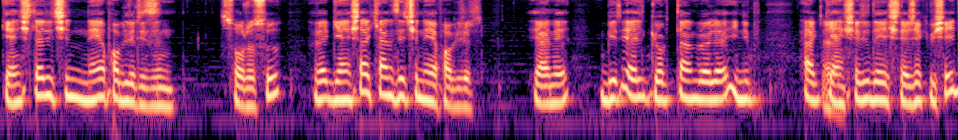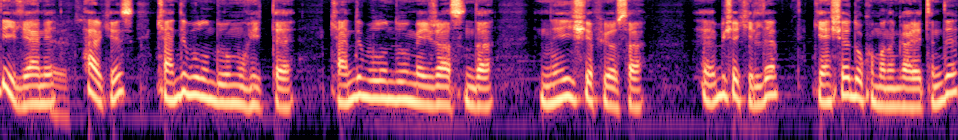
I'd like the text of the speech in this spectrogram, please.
gençler için ne yapabilirizin sorusu ve gençler kendisi için ne yapabilir? Yani bir el gökten böyle inip her Evet. gençleri değiştirecek bir şey değil. Yani Evet. herkes kendi bulunduğu muhitte, kendi bulunduğu mecrasında ne iş yapıyorsa e, bir şekilde gençlere dokunmanın gayretinde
